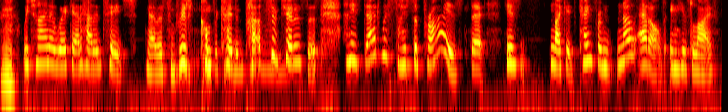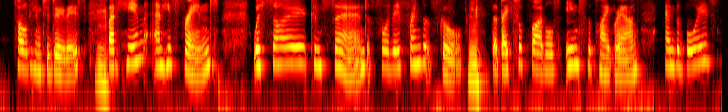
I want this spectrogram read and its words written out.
Mm. We're trying to work out how to teach. Now, there's some really complicated parts mm. of Genesis. And his dad was so surprised that his, like, it came from no adult in his life told him to do this, mm. but him and his friend were so concerned for their friends at school mm. that they took Bibles into the playground and the boys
